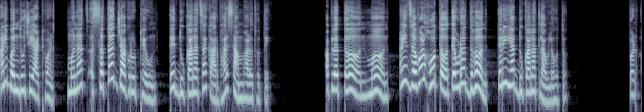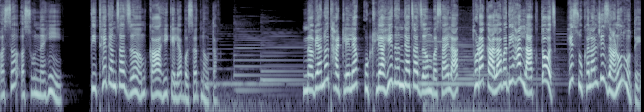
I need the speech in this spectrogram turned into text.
आणि बंधूची आठवण मनात सतत जागृत ठेवून ते दुकानाचा कारभार सांभाळत होते. आपलं तन मन आणि जवळ होतं तेवढं धन त्यांनी ह्या दुकानात लावलं होतं. पण असं असूनही तिथे त्यांचा जम काही केल्या बसत नव्हता. नव्यानं थाटलेल्या कुठल्याही धंद्याचा जम बसायला थोडा कालावधी हा लागतोच हे सुखलालजी जाणून होते.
